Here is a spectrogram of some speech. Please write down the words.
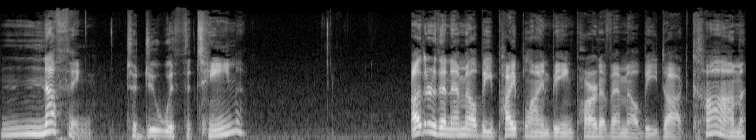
nothing to do with the team other than MLB Pipeline being part of MLB.com,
